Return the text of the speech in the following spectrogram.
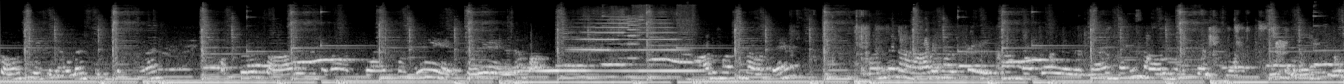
கவுன்சிலிங் லெவலில் சொல்லி கொடுத்தேன் அப்புறம் ஆரம்பிச்சு வந்து ஜாயின் பண்ணி ஒரே இதில் நாலு மாதம் நான் வந்தேன். வந்து நான் ஆறு மாதத்துல எக்ஸாம் வந்து ஜாயின் பண்ணி நாலு மாதத்துல எக்ஸாம் உடனே clear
